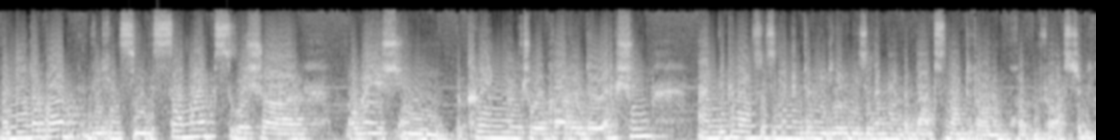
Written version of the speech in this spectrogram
the notochord, we can see the somites which are arranged in cranial to caudal direction and we can also see an intermediate mesoderm but that's not at all important for us today.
